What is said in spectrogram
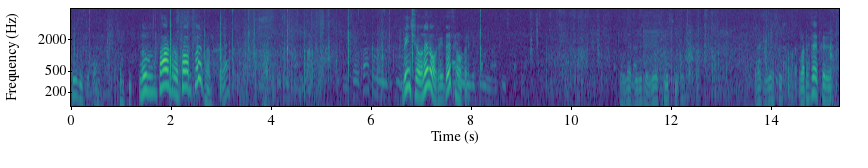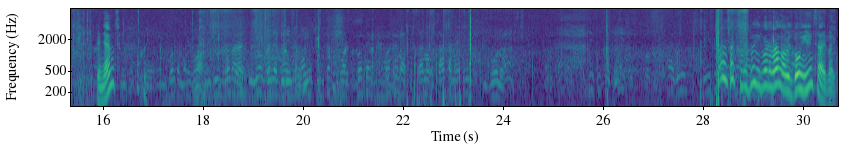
Tu visu, ja? Nu, pārbrauc ārpus lietām. Ja? Viņš jau nenokrīt, es nokrītu. Var redzēt, ka, ka ņemts? Okay. No. I was actually doing very well. I was going inside like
